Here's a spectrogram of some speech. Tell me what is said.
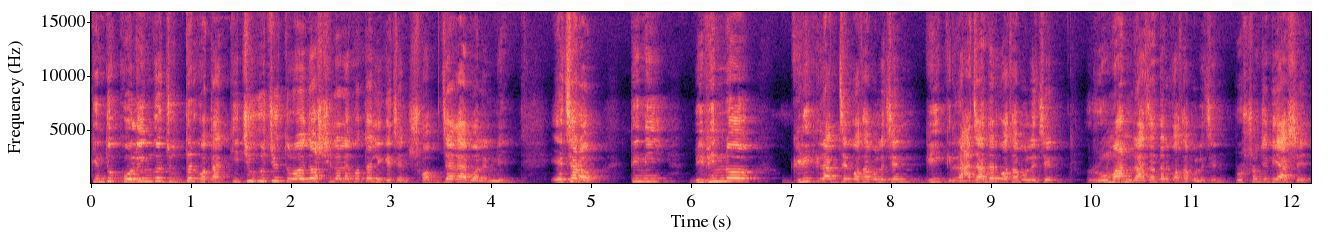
কিন্তু কলিঙ্গ যুদ্ধের কথা কিছু কিছু ত্রয়োদশ শিলালেখতে লিখেছেন, সব জায়গায় বলেননি। এছাড়াও তিনি বিভিন্ন গ্রিক রাজ্যের কথা বলেছেন, গ্রিক রাজাদের কথা বলেছেন, রোমান রাজাদের কথা বলেছেন। প্রশ্ন যদি আসে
